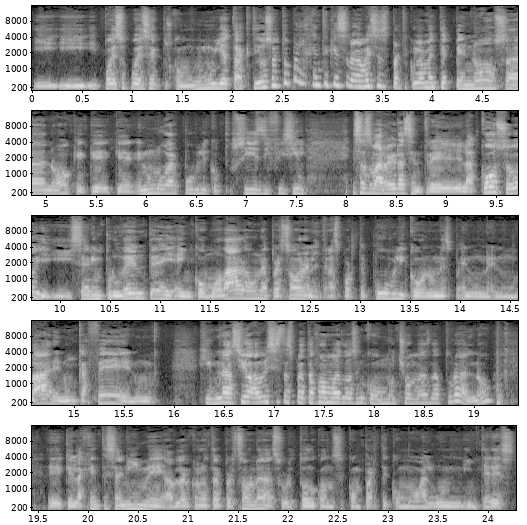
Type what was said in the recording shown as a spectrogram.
y, y, y pues eso puede ser pues como muy atractivo, sobre todo para la gente que es a veces particularmente penosa, ¿no? Que, que, que en un lugar público pues sí es difícil esas barreras entre el acoso y, ser imprudente e incomodar a una persona en el transporte público, en un, en un, en un bar, en un café, en un gimnasio, a veces estas plataformas lo hacen como mucho más natural, ¿no? Eh, que la gente se anime a hablar con otra persona, sobre todo cuando se comparte como algún interés.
